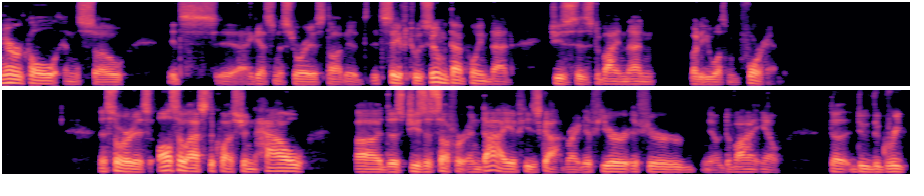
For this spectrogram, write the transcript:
miracle. And so it's, I guess Nestorius thought it, it's safe to assume at that point that Jesus is divine then, but he wasn't beforehand. Nestorius also asked the question, how uh, does Jesus suffer and die if he's God, right? If you're, if you're, you know, divine, you know, do, do the Greek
